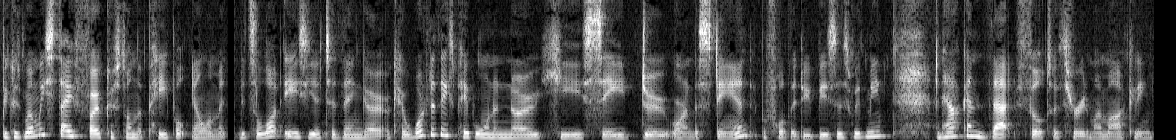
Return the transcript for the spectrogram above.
because when we stay focused on the people element, it's a lot easier to then go, okay, what do these people want to know, hear, see, do, or understand before they do business with me? And how can that filter through to my marketing?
